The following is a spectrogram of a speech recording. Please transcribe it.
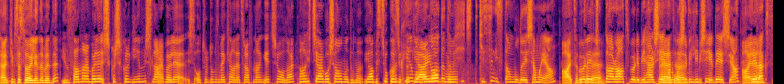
Yani kimse söylenemedi. İnsanlar böyle şıkır şıkır giyinmişler böyle işte oturduğumuz mekan etrafından geçiyorlar. Daha hiç yer boşalmadı mı? Ya biz çok acıktık yer yok da mu? tabii hiç kesin İstanbul'da yaşamayan Ay tabii böyle tabii. çok daha rahat böyle bir her şeye hemen Evet, evet. ulaşabildiği bir şehirde yaşayan Aynen. relax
